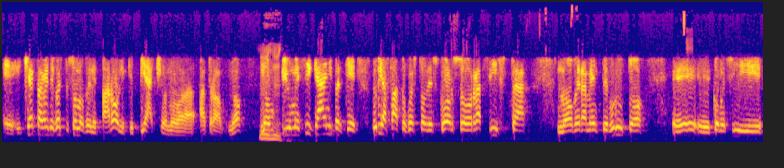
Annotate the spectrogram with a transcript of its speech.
eh, certamente queste sono delle parole che piacciono a, a Trump, no? Non Mhm. più messicani perché lui ha fatto questo discorso razzista, no, veramente brutto, eh, eh, come, si-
